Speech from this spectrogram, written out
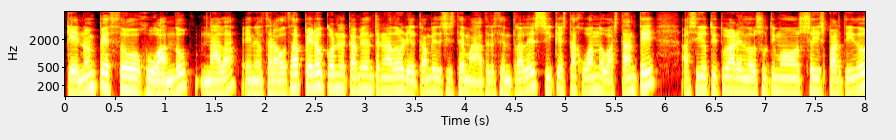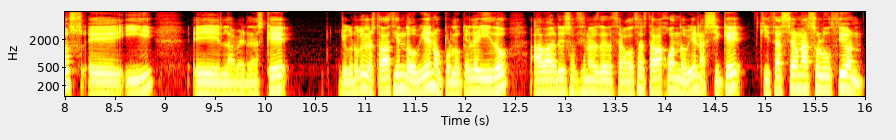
que no empezó jugando nada en el Zaragoza, pero con el cambio de entrenador y el cambio de sistema a tres centrales sí que está jugando bastante. Ha sido titular en los últimos seis partidos eh, y eh, la verdad es que yo creo que lo estaba haciendo bien, o por lo que he leído, a varias opciones del Zaragoza estaba jugando bien. Así que quizás sea una solución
